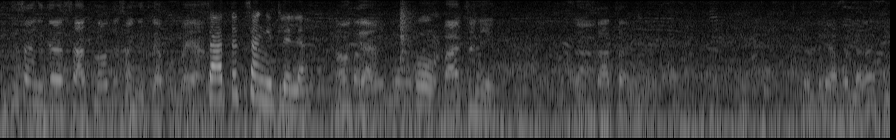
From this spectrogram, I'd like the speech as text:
किती सांगितलं? सात नव्हते सांगितले आपण भैया. सातच सांगितलेल्या. नव्हत्या. हो. पाच आणि एक. नंतर या बोलला ना ती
